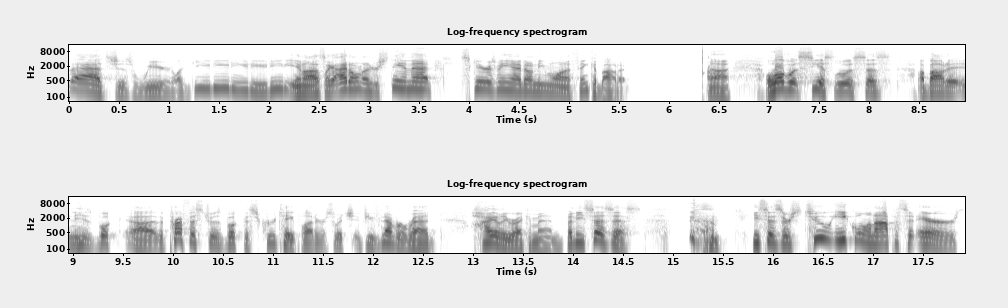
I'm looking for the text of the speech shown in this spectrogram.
that's just weird. Like, dee, dee, dee, dee, dee. You know, I was like, I don't understand that. It scares me. I don't even want to think about it. Uh, I love what C.S. Lewis says about it in his book, uh, the preface to his book, The Screwtape Letters, which, if you've never read, highly recommend. But he says this he says there's two equal and opposite errors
